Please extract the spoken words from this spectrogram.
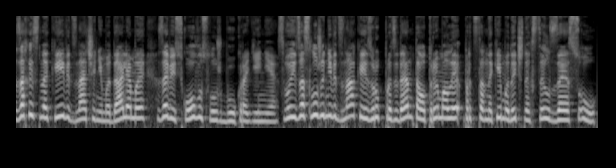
Захисники відзначені медалями за військову службу Україні. Свої заслужені відзнаки із рук президента отримали представники медичних сил ЗСУ.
